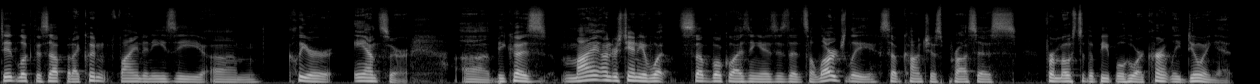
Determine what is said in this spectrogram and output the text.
did look this up, but I couldn't find an easy, um, clear answer. Uh, because my understanding of what sub vocalizing is is that it's a largely subconscious process for most of the people who are currently doing it.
